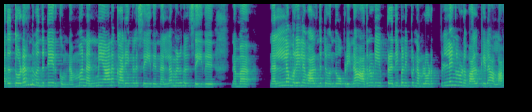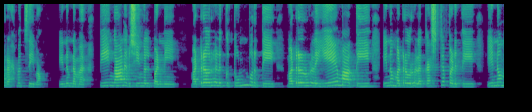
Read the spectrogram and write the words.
அது தொடர்ந்து வந்துட்டே இருக்கும். நம்ம நன்மையான காரியங்களை செய்து நல்லமல்கள் செய்து நம்ம நல்ல முறையில் வாழ்ந்துட்டு வந்தோம் அப்படின்னா அதனுடைய பிரதிபலிப்பு நம்மளோட பிள்ளைங்களோட வாழ்க்கையில் அல்லாஹ் ரஹ்மத் செய்வான். இன்னும் நம்ம தீங்கான விஷயங்கள் பண்ணி மற்றவர்களுக்கு துன்புறுத்தி மற்றவர்களை ஏமாற்றி இன்னும் மற்றவர்களை கஷ்டப்படுத்தி இன்னும்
